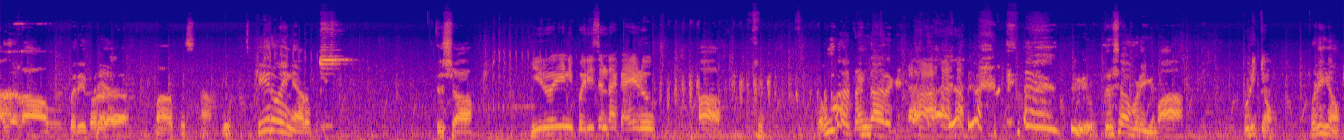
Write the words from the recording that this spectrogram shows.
அதெல்லாம் பெரிய பெரிய ஹீரோயின் யாரை பிடிக்கும்? த்ரிஷா. ஹீரோயின் இப்ப ரீசெண்டா கைடு ஆ. ரொம்ப ட்ரெண்டா இருக்குங்க த்ரிஷா பிடிக்குமா? பிடிக்கும். பிடிக்கும்.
